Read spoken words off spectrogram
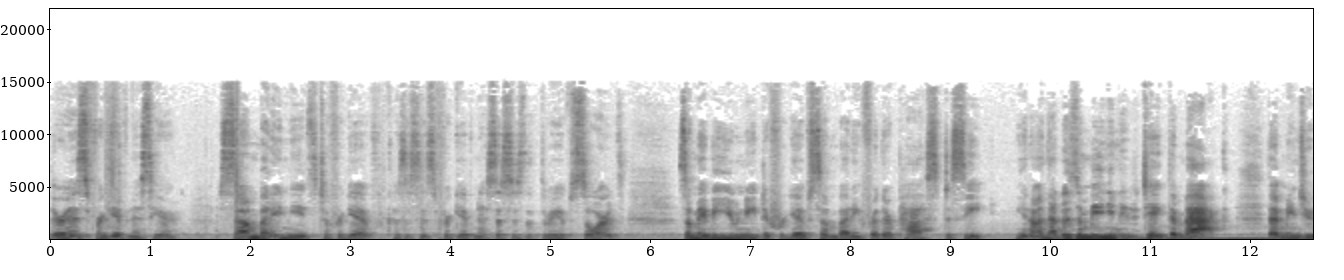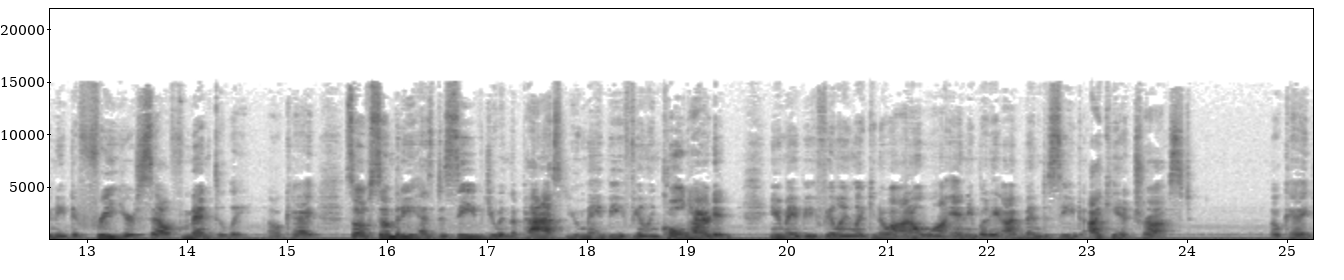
There is forgiveness here. Somebody needs to forgive because this is forgiveness. This is the Three of Swords. So maybe you need to forgive somebody for their past deceit. You know, and that doesn't mean you need to take them back. That means you need to free yourself mentally. Okay? So if somebody has deceived you in the past, you may be feeling cold hearted. You may be feeling like, you know what, I don't want anybody. I've been deceived. I can't trust. Okay?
